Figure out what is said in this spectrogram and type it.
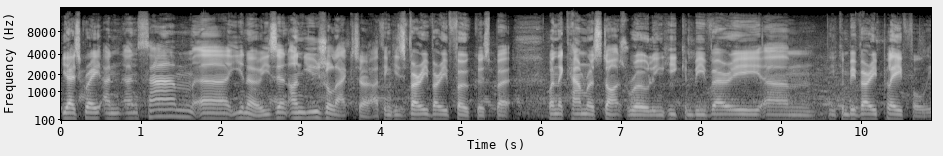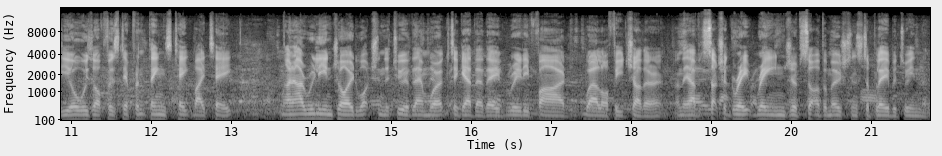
yeah, it's great. And and Sam, uh, you know, he's an unusual actor. I think he's very very focused, but when the camera starts rolling, he can be very um, he can be very playful. He always offers different things take by take. And I really enjoyed watching the two of them work together. They really fired well off each other, and they have such a great range of sort of emotions to play between them.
